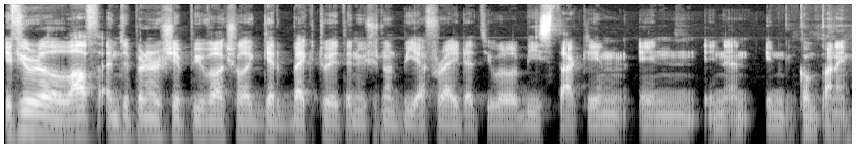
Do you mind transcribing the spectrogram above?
if you really love entrepreneurship, you will actually get back to it, and you should not be afraid that you will be stuck in in in in company.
